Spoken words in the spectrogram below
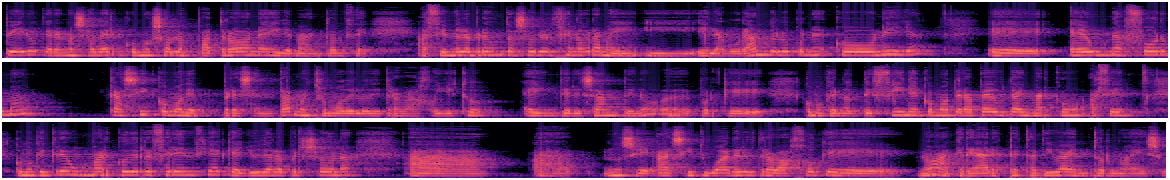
pero queremos saber cómo son los patrones y demás. Entonces, haciéndole preguntas sobre el genograma y, elaborándolo con, ella, eh, es una forma casi como de presentar nuestro modelo de trabajo. Y esto es interesante, ¿no? Eh, porque como que nos define como terapeuta y marco, hace, como que crea un marco de referencia que ayuda a la persona a, no sé, a situar el trabajo que, ¿no? A crear expectativas en torno a eso.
